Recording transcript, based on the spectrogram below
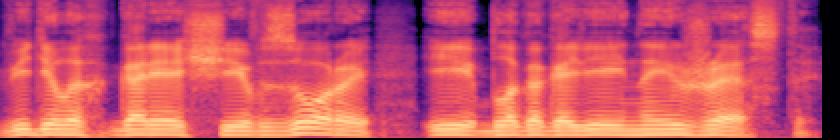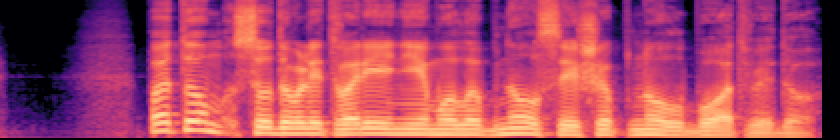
видел их горящие взоры и благоговейные жесты. Потом с удовлетворением улыбнулся и шепнул Ботвиду.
